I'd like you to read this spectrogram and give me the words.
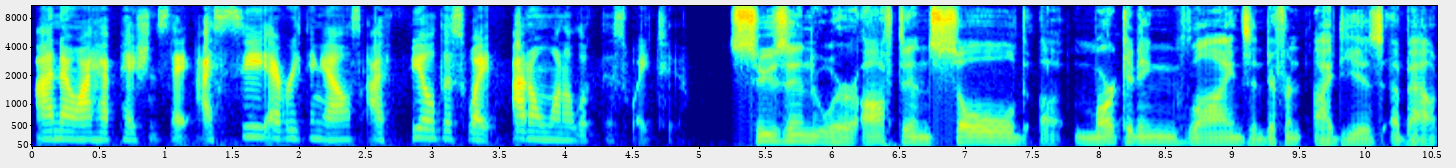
I know I have patients say, I see everything else. I feel this way. I don't want to look this way too. Susan, we're often sold uh, marketing lines and different ideas about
